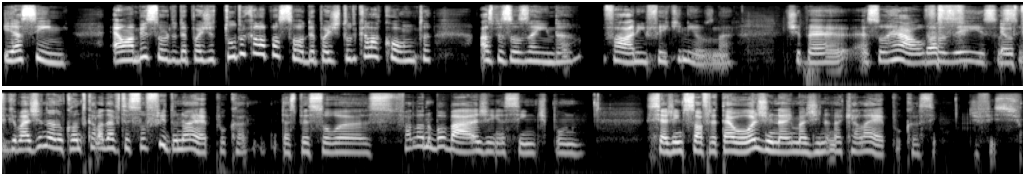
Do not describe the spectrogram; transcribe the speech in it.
E assim, é um absurdo, depois de tudo que ela passou, depois de tudo que ela conta, as pessoas ainda falarem fake news, né? Tipo, é, é surreal Nossa, fazer isso. Eu assim. fico imaginando quanto que ela deve ter sofrido na época. Das pessoas falando bobagem, assim, tipo. Se a gente sofre até hoje, né? Imagina naquela época, assim. Difícil.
